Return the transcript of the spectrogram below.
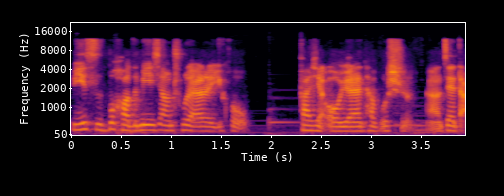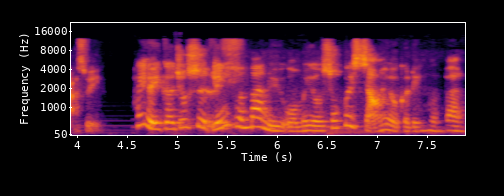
彼此不好的面相出来了以后，发现哦，原来他不是，然后再打碎。还有一个就是灵魂伴侣，我们有时候会想要有个灵魂伴侣，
